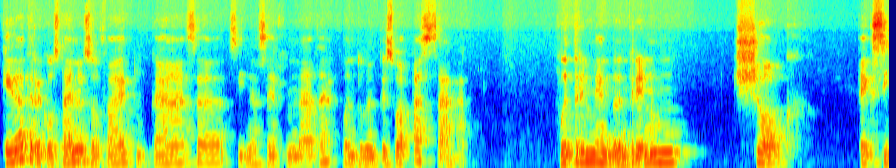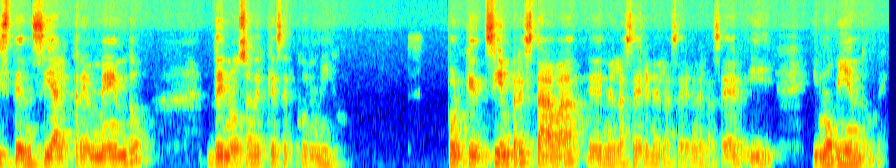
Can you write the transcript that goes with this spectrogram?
quédate recostada en el sofá de tu casa sin hacer nada. Cuando me empezó a pasar, fue tremendo. Entré en un shock existencial tremendo de no saber qué hacer conmigo, porque siempre estaba en el hacer, en el hacer, en el hacer y, moviéndome.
